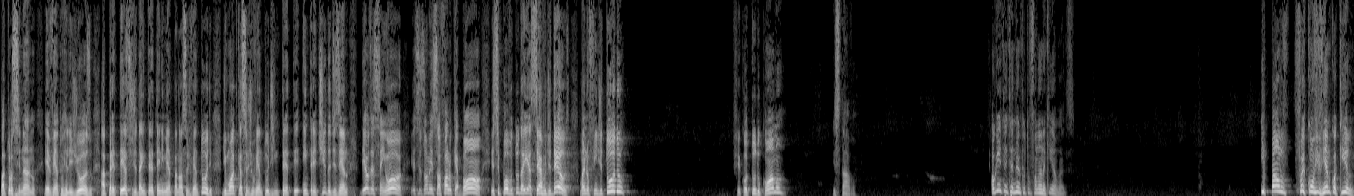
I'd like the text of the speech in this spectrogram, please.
patrocinando evento religioso, a pretexto de dar entretenimento para a nossa juventude, de modo que essa juventude entretida, dizendo: Deus é Senhor, esses homens só falam o que é bom, esse povo tudo aí é servo de Deus, mas no fim de tudo, ficou tudo como estava. Alguém está entendendo o que eu estou falando aqui, amados? E Paulo foi convivendo com aquilo.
